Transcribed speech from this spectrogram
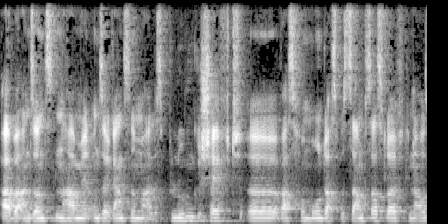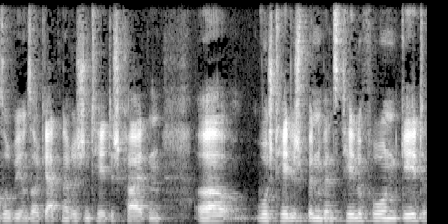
Aber ansonsten haben wir unser ganz normales Blumengeschäft, äh, was von Montags bis Samstags läuft, genauso wie unsere gärtnerischen Tätigkeiten, äh, wo ich tätig bin, wenn das Telefon geht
